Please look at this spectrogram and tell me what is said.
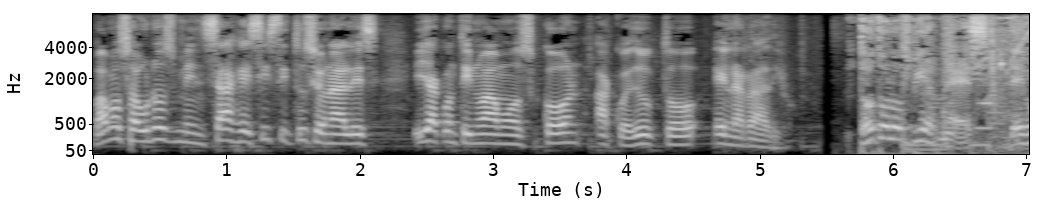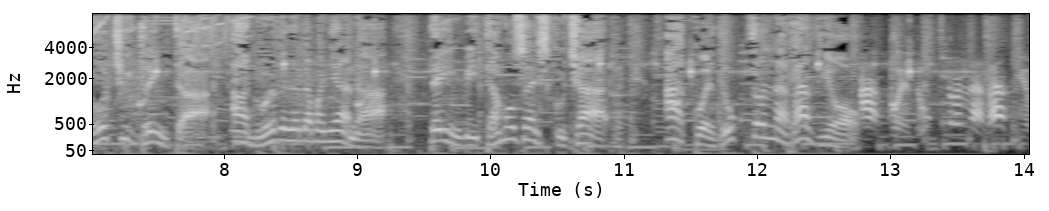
Vamos a unos mensajes institucionales y ya continuamos con Acueducto en la radio. Todos los viernes de 8 y 30 a 9 de la mañana te invitamos a escuchar Acueducto en la radio. Acueducto en la radio.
